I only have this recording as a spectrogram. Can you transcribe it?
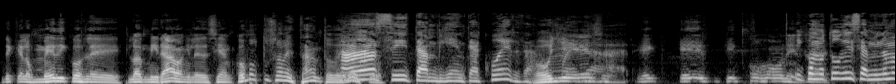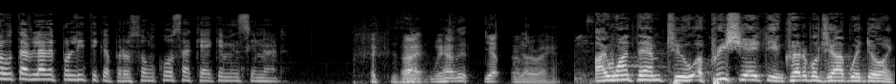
de que los médicos le lo admiraban y le decían, ¿cómo tú sabes tanto de Ah, esto? sí, también, ¿te acuerdas? Oh Oye, eso, God. ¿Qué, qué, qué cojones? Y como tú dices, a mí no me gusta hablar de política, pero son cosas que hay que mencionar. Is All that- right, we have it. Yep, we got it right here. I want them to appreciate the incredible job we're doing.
